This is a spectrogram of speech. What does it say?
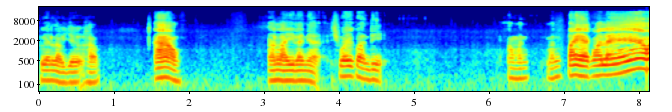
เพื่อนเราเยอะครับ อ้าว อะไรล่ะเนี่ย ช่วยก่อนดิ เอามัน มันแตกมาแล้ว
